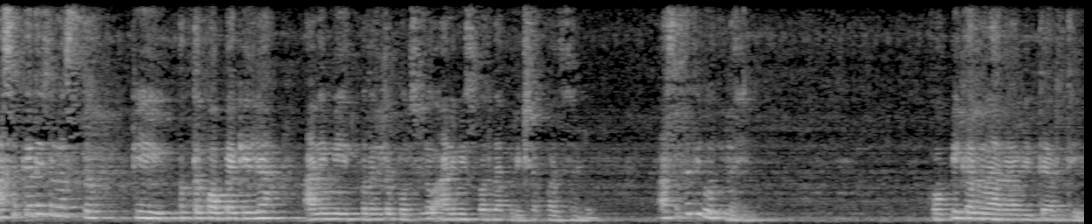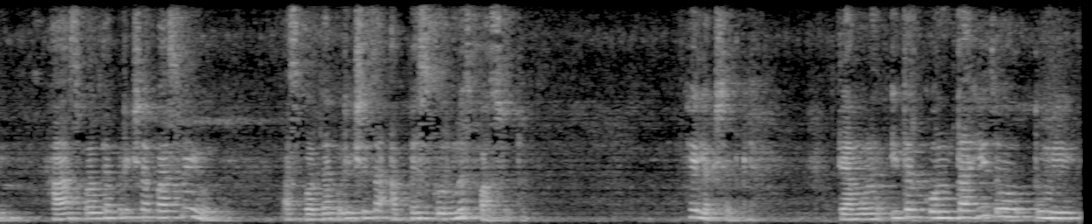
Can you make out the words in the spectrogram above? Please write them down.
असं कधीच नसतं की फक्त कॉप्या केल्या आणि मी इथपर्यंत पोचलो आणि मी स्पर्धा परीक्षा पास झालो. असं कधी होत नाही. कॉपी करणारा विद्यार्थी हा स्पर्धा परीक्षा पास नाही होत. हा स्पर्धा परीक्षेचा अभ्यास करूनच पास होतो. हे लक्षात घ्या. त्यामुळं इतर कोणताही जो तुम्ही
